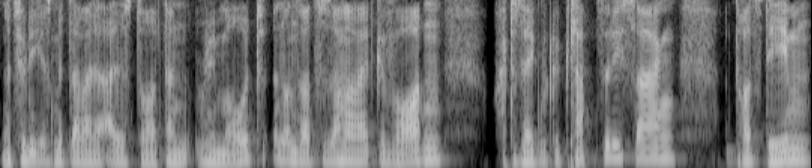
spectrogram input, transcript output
Natürlich ist mittlerweile alles dort dann remote in unserer Zusammenarbeit geworden. Hat sehr gut geklappt, würde ich sagen. Trotzdem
